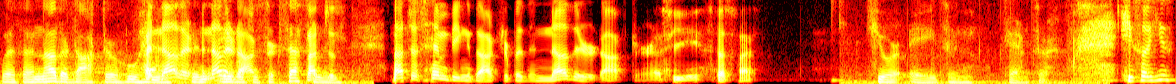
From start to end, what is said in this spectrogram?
with another doctor who has another been another able doctor, to successfully not just not just him being a doctor, but another doctor, as he specifies. Cure AIDS and cancer. He so he's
